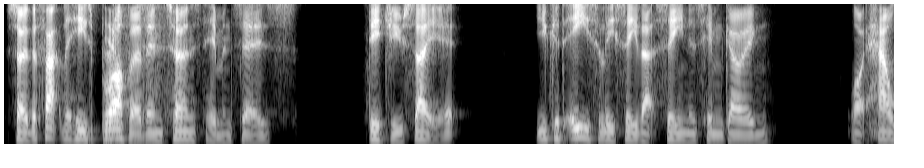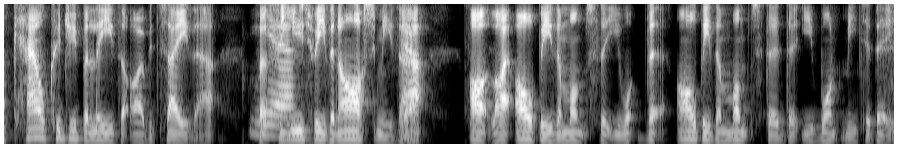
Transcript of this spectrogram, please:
So the fact that his brother then turns to him and says, "Did you say it?" You could easily see that scene as him going, like, "How how could you believe that I would say that?" But Yeah. for you to even ask me Yeah. that, I'll, like I'll be the monster that you want. That I'll be the monster that you want me to be,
